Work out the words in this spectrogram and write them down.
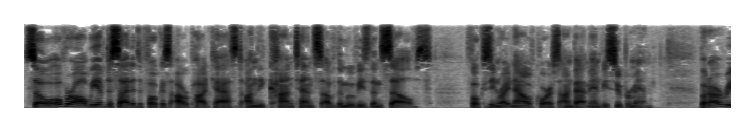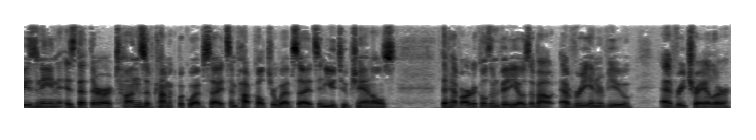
So, overall, we have decided to focus our podcast on the contents of the movies themselves, focusing right now, of course, on Batman v Superman. But our reasoning is that there are tons of comic book websites and pop culture websites and YouTube channels that have articles and videos about every interview, every trailer,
